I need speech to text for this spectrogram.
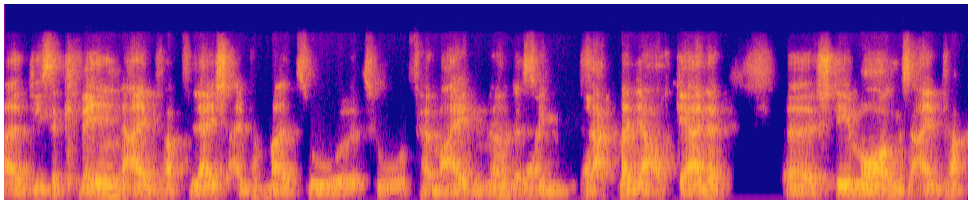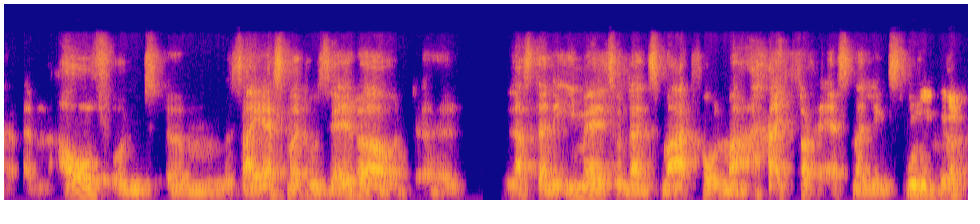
äh, diese Quellen einfach vielleicht einfach mal zu, zu vermeiden. Ne? Deswegen ja. sagt man ja auch gerne, äh, steh morgens einfach ähm, auf und ähm, sei erstmal du selber und äh, lass deine E-Mails und dein Smartphone mal einfach erstmal links liegen. Ne?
